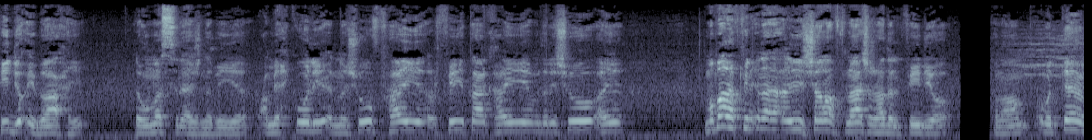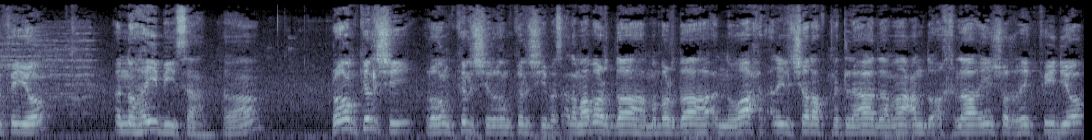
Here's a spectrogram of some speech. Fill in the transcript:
فيديو إباحي لممثله أجنبية وعم يحكوا لي إنه شوف هي رفيقتك هي مدري شو هي ما بعرف مين أنا لي شرف ناشر هذا الفيديو تمام؟ وبتهم فيه إنه هي بيسان تمام؟ رغم كل شيء رغم كل شيء رغم كل شيء بس أنا ما برضاها ما برضاها إنه واحد قليل شرف مثل هذا ما عنده أخلاق ينشر هيك فيديو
